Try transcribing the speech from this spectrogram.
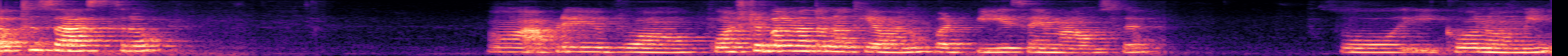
અર્થશાસ્ત્ર આપણે કોન્સ્ટેબલમાં તો નથી આવવાનું બટ પીએસઆઈમાં આવશે. સો ઇકોનોમી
